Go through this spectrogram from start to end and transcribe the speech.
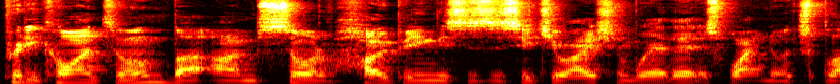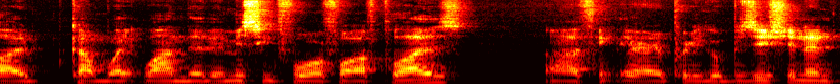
pretty kind to them. But I'm sort of hoping this is a situation where they're just waiting to explode come week one. They've been missing four or five players. I think they're in a pretty good position, and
